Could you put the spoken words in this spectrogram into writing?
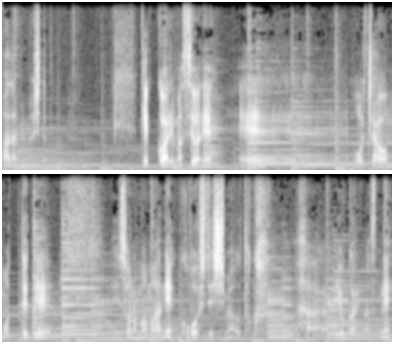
学びました。結構ありますよね。えー、お茶を持ってて、そのままね、こぼしてしまうとか、はよくありますね。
